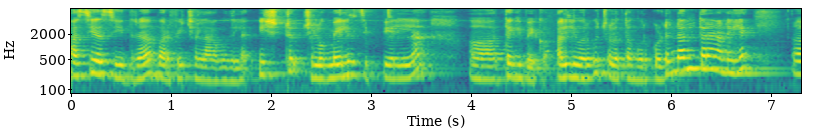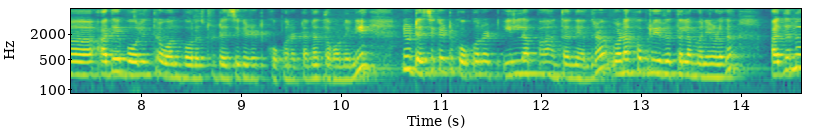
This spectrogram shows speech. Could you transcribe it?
ಹಸಿ ಹಸಿ ಇದ್ರೆ ಬರ್ಫಿ ಚಲೋ ಆಗೋದಿಲ್ಲ. ಇಷ್ಟು ಚಲೋ ಮೇಲಿನ ಸಿಪ್ಪಿ ಎಲ್ಲ ಆ, ತೆಗಿಬೇಕು. ಅಲ್ಲಿವರೆಗೂ ಚಲೋ ತಂಗ ಹುರ್ಕೊಳ್ರಿ. ನಂತರ ನಾನಿಲ್ಲಿ ಅದೇ ಬೌಲಿಂದ ಒಂದು ಬೌಲಷ್ಟು ಡೆಸಿಕೇಟೆಡ್ ಕೊಕೊನಟನ್ನು ತೊಗೊಂಡಿನಿ. ನೀವು ಡೆಸಿಕೇಟೆಡ್ ಕೊಕೊನಟ್ ಇಲ್ಲಪ್ಪ ಅಂತಂದೆ ಅಂದ್ರೆ ಒಣ ಕೊಬ್ಬರಿ ಇರುತ್ತಲ್ಲ ಮನೆಯೊಳಗೆ, ಅದನ್ನು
